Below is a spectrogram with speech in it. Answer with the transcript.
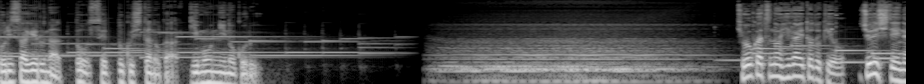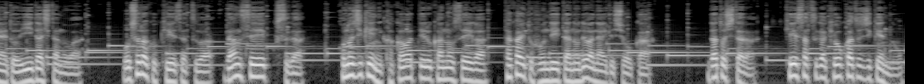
取り下げるなと説得したのか疑問に残る。恐喝の被害届を受理していないと言い出したのは、おそらく警察は男性 X がこの事件に関わっている可能性が高いと踏んでいたのではないでしょうか。だとしたら、警察が恐喝事件の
